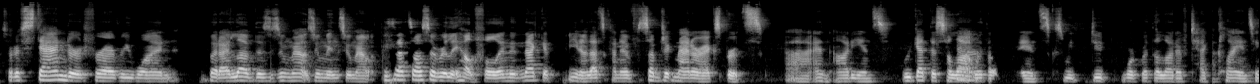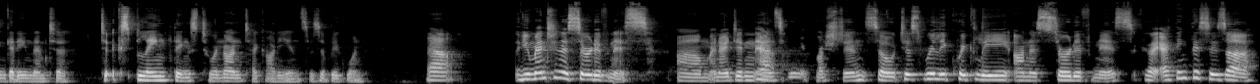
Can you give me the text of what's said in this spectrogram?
sort of standard for everyone? But I love the zoom out, zoom in, zoom out because that's also really helpful. And then that get you know that's kind of subject matter experts uh, and audience. We get this a lot yeah. with our clients because we do work with a lot of tech clients and getting them to to explain things to a non-tech audience is a big one. Yeah. You mentioned assertiveness. Um, and I didn't yeah. answer your question. So, just really quickly on assertiveness, I think this is a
